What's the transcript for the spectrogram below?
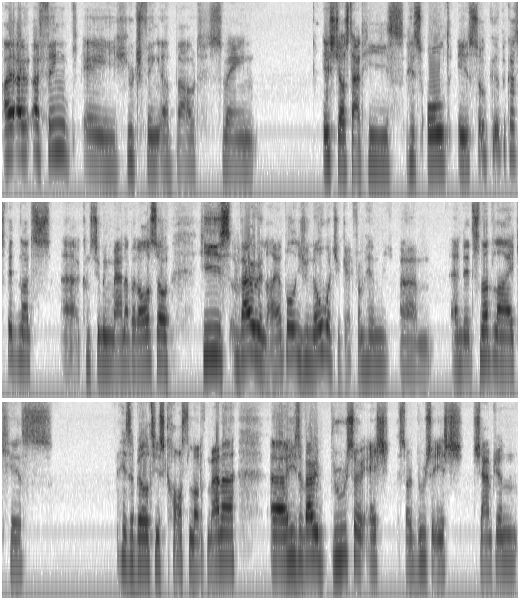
I, I, I think a huge thing about Swain is just that he's his ult is so good because of it not uh, consuming mana, but also he's very reliable. You know what you get from him, um, and it's not like his his abilities cost a lot of mana. Uh, he's a very bruiser-ish, sorry, bruiser-ish champion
